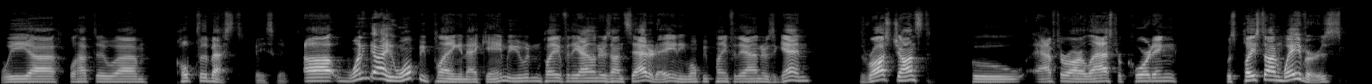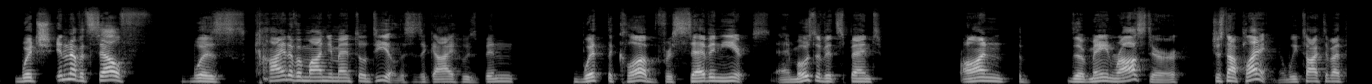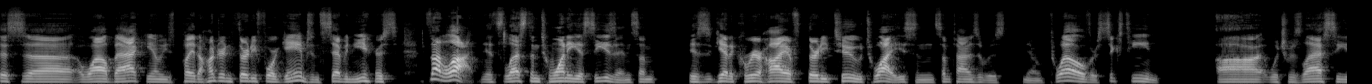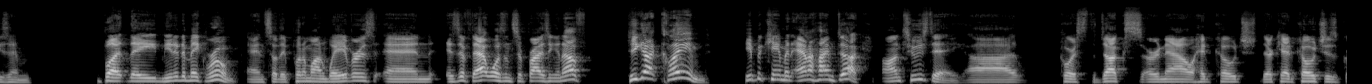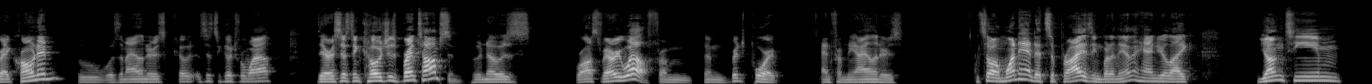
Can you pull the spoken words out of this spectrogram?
we uh, we'll have to. Um, Hope for the best, basically. Uh, one guy who won't be playing in that game, he wouldn't play for the Islanders on Saturday, and he won't be playing for the Islanders again, is Ross Johnston, who, after our last recording, was placed on waivers, which in and of itself was kind of a monumental deal. This is a guy who's been with the club for seven years, and most of it spent on the, the main roster, just not playing. We talked about this uh, a while back. You know, he's played 134 games in seven years. It's not a lot. It's less than 20 a season. Some is he had a career high of 32 twice, and sometimes it was you know 12 or 16, uh, which was last season. But they needed to make room, and so they put him on waivers. And as if that wasn't surprising enough, he got claimed. He became an Anaheim Duck on Tuesday. Uh, of course, the Ducks are now head coach. Their head coach is Greg Cronin, who was an Islanders co- assistant coach for a while. Their assistant coach is Brent Thompson, who knows Ross very well from from Bridgeport and from the Islanders. So on one hand, it's surprising, but on the other hand, you're like, young team.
